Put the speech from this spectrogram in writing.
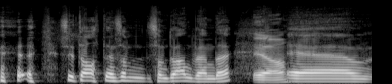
citaten som, som du använde. Ja. Eh,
